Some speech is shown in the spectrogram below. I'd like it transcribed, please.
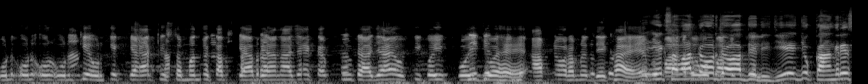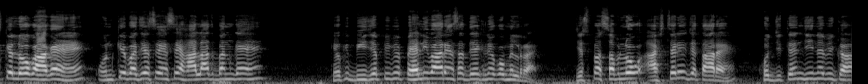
उन, उन, उन, उनके उनके क्या किस संबंध में कब क्या बयान आ जाए कब ट्वीट आ जाए उसकी कोई कोई जो है आपने और हमने देखा है एक सवाल का और जवाब दे दीजिए जो कांग्रेस के लोग आ गए हैं उनके वजह से ऐसे हालात बन गए हैं? क्योंकि बीजेपी में पहली बार ऐसा देखने को मिल रहा है जिस पर सब लोग आश्चर्य जता रहे हैं। खुद जितेंद्र जी ने भी कहा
